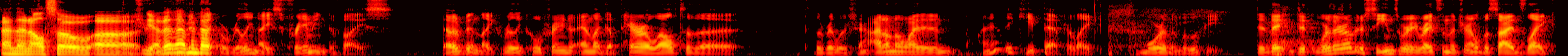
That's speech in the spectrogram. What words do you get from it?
and then also uh yeah that, I mean that like a really nice framing device. That would have been like really cool framing and like a parallel to the the Riddler story. I don't know why they didn't. Why didn't they keep that for like more of the movie? Did they? Did were there other scenes where he writes in the journal besides like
